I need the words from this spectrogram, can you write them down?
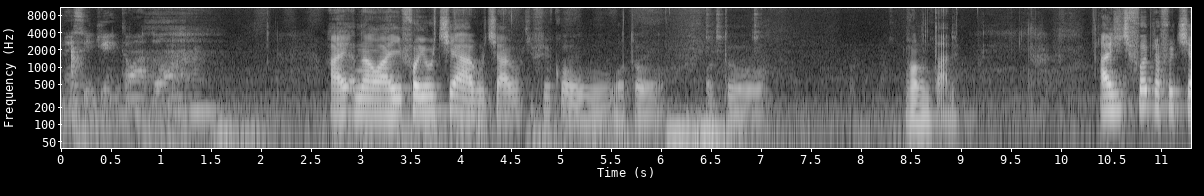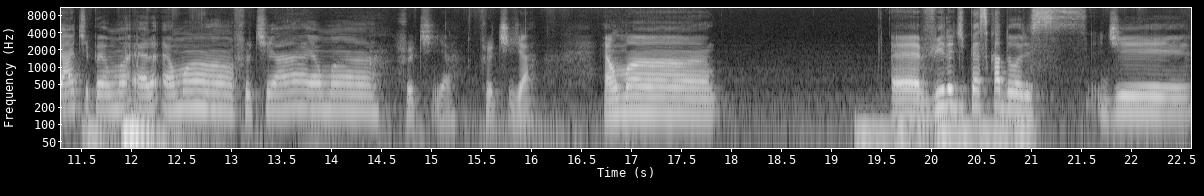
Nesse dia, então, a dona... Aí, não, aí foi o Thiago, o Thiago que ficou, o outro, outro voluntário. A gente foi pra Frutiá, tipo, é uma. Era, é uma. Frutiá é uma. Frutiá. Frutiá. É uma. É, vila de pescadores. De.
